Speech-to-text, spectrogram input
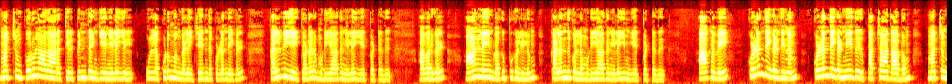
மற்றும் பொருளாதாரத்தில் பின்தங்கிய நிலையில் உள்ள குடும்பங்களைச் சேர்ந்த குழந்தைகள் கல்வியை தொடர முடியாத நிலை ஏற்பட்டது. அவர்கள் ஆன்லைன் வகுப்புகளிலும் கலந்து கொள்ள முடியாத நிலையும் ஏற்பட்டது. ஆகவே குழந்தைகள் தினம் குழந்தைகள் மீது பச்சாதாபம் மற்றும்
